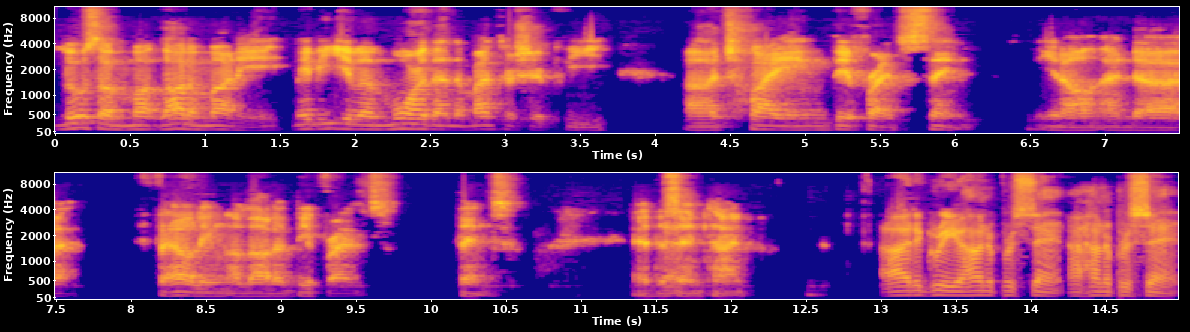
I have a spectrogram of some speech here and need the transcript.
lose a mo- lot of money, maybe even more than the mentorship fee, uh, trying different things, you know, and uh, failing a lot of different things at the same time. I'd agree 100%. 100%.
